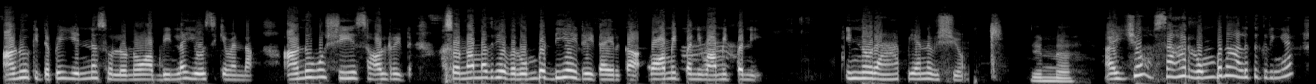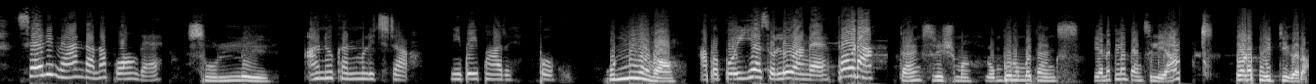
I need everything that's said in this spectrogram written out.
அணு கிட்ட போய் என்ன சொல்லணும் அப்படின்லாம் யோசிக்க வேண்டாம். அணுவும் ஷீ இஸ் ஆல்ரைட் சொன்ன மாதிரி அவ ரொம்ப டீஹைட்ரேட் ஆயிருக்கா. வாமிட் பண்ணி வாமிட் பண்ணி. இன்னொரு ஹாப்பியான விஷயம். என்ன? ஐயோ சார் ரொம்ப தான் அழுத்துக்கிறீங்க சரி வேண்டாம்னா போங்க. சொல்லு. அணு கண் முழிச்சிட்டா. நீ போய் பாரு. போ. உண்மையாவா? அப்ப பொய்யா சொல்லுவாங்க. போடா. தேங்க்ஸ் ரேஷ்மா ரொம்ப ரொம்ப தேங்க்ஸ் எனக்கெல்லாம் தேங்க்ஸ் இல்லையா? போட பைத்தியகாரா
